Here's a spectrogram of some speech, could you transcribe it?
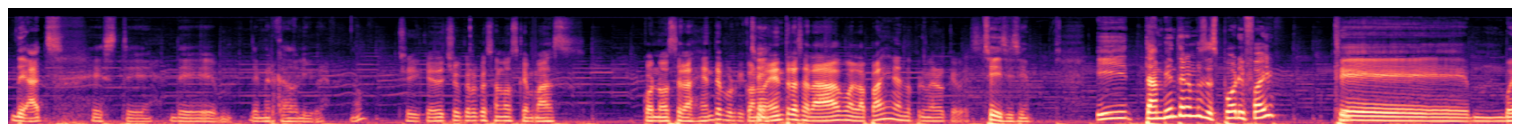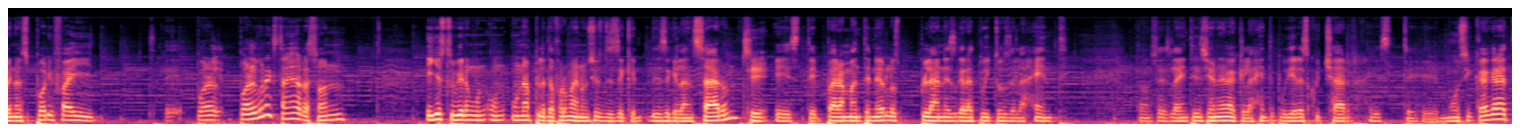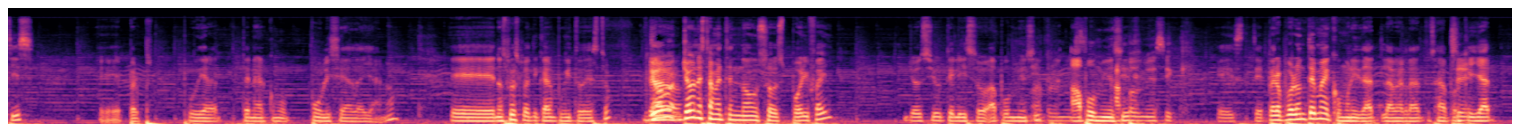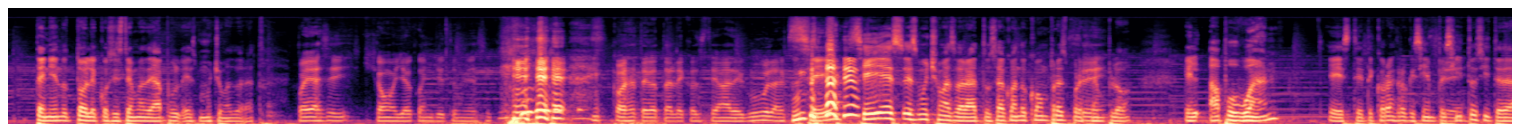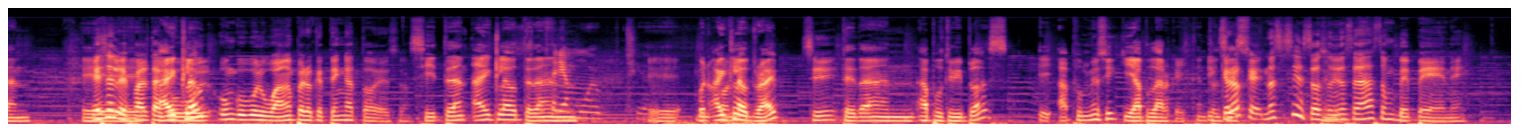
de ads este, de, de Mercado Libre, ¿no? Sí, que de hecho creo que son los que más conoce la gente, porque cuando Sí. entras a la a la página es lo primero que ves. Sí, sí, sí. Y también tenemos de Spotify. Que, mm, bueno, Spotify, eh, por, por alguna extraña razón, ellos tuvieron un- un- una plataforma de anuncios desde que, desde que lanzaron Sí. este, para mantener los planes gratuitos de la gente. Entonces la intención era que la gente pudiera escuchar este, música gratis, eh, pero pues, pudiera tener como publicidad allá, ¿no? Eh, ¿Nos puedes platicar un poquito de esto? Claro. Yo, yo honestamente no uso Spotify, yo sí utilizo Apple Music, Apple Music, Apple Music. este, pero por un tema de comunidad, la verdad, o sea, porque Sí. ya teniendo todo el ecosistema de Apple es mucho más barato. Voy así como yo con YouTube Music. Con eso tengo todo el ecosistema de Google. al Sí, sí, es, es mucho más barato. O sea, cuando compras, por Sí. ejemplo, el Apple One, este, te cobran creo que 100 Sí. pesitos y te dan... Eso eh, le falta a iCloud. Google, un Google One, pero que tenga todo eso. Sí, te dan iCloud, te dan... Sería muy chido. eh, bueno, Con- iCloud Drive, Sí. te dan Apple TV Plus, y Apple Music y Apple Arcade. Y Entonces, creo que, no sé si en Estados Unidos te dan hasta un VPN.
